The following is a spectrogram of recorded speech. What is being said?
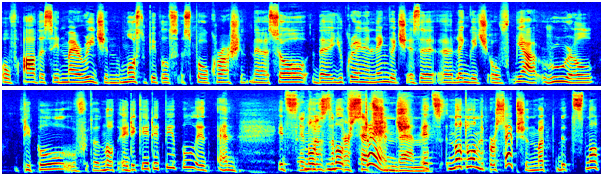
of others in my region, most people spoke Russian. Uh, so the Ukrainian language is a, a language of yeah rural people, of not educated people, it, and it's it not not strange. Then. It's not only perception, but it's not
